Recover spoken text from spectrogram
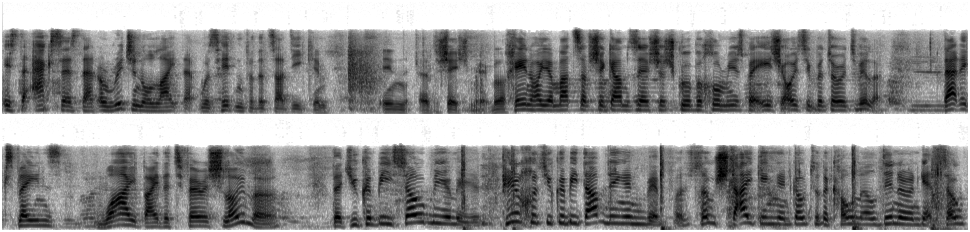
is to access that original light that was hidden for the tzaddikim in uh, the Sheshmir. That explains why by the Tiferes Shlomo that you can be so pirchus, you can be davening and so steiging and go to the kolel dinner and get so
